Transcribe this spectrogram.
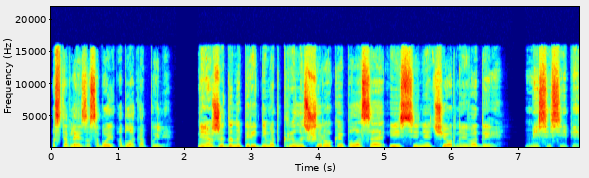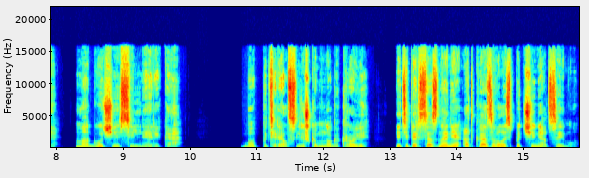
оставляя за собой облака пыли. Неожиданно перед ним открылась широкая полоса из сине-черной воды. Миссисипи. Могучая сильная река. Боб потерял слишком много крови, и теперь сознание отказывалось подчиняться ему.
